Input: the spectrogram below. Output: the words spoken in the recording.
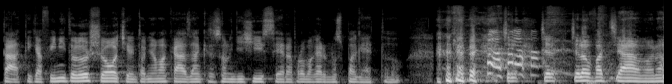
tattica. Finito lo show ce ne torniamo a casa anche se sono le 10 di sera, però magari uno spaghetto ce, lo, ce, ce lo facciamo, no?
